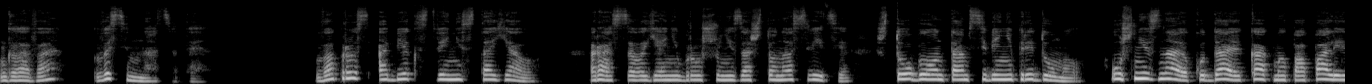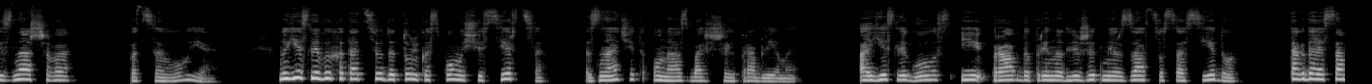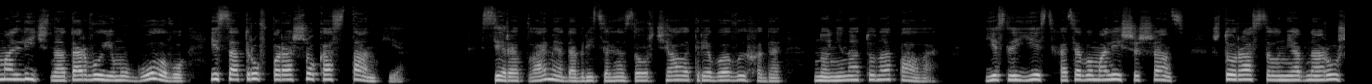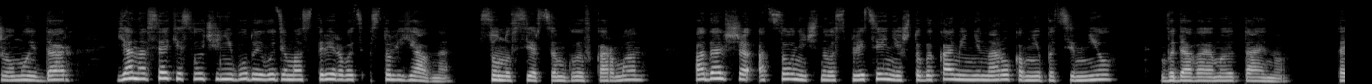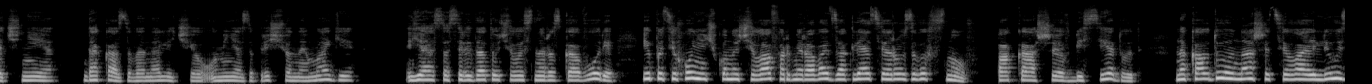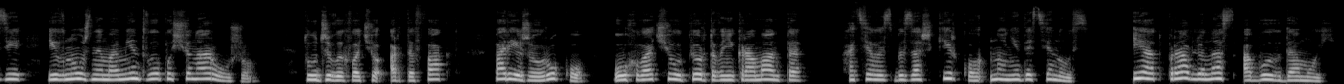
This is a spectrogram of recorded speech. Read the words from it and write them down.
Глава 18 Вопрос о бегстве не стоял. Рассела я не брошу ни за что на свете, что бы он там себе не придумал. Уж не знаю, куда и как мы попали из нашего поцелуя. Но если выход отсюда только с помощью сердца, значит, у нас большие проблемы. А если голос и правда принадлежит мерзавцу-соседу, Тогда я сама лично оторву ему голову и сотру в порошок останки. Серое пламя одобрительно заурчало, требуя выхода, но не на то напало. Если есть хотя бы малейший шанс, что Рассел не обнаружил мой дар, я на всякий случай не буду его демонстрировать столь явно. Сунув сердце мглы в карман, подальше от солнечного сплетения, чтобы камень ненароком не потемнел, выдавая мою тайну. Точнее, Доказывая наличие у меня запрещенной магии, я сосредоточилась на разговоре и потихонечку начала формировать заклятие розовых снов. Пока шеф беседует, наколдую наши тела иллюзии и в нужный момент выпущу наружу. Тут же выхвачу артефакт, порежу руку, ухвачу упертого некроманта, хотелось бы за шкирку, но не дотянусь, и отправлю нас обоих домой.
